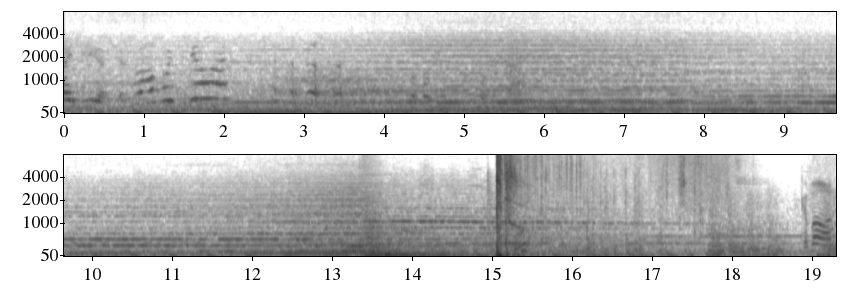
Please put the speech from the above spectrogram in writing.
Idea. And Rob would kill us. Come on.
